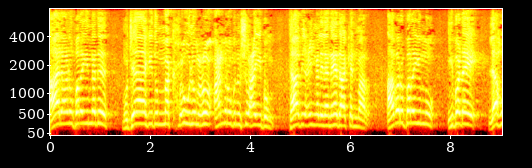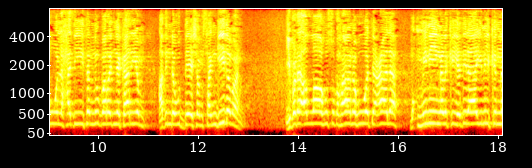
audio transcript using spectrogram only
ആരാണ് പറയുന്നത്? മുജാഹിദും നേതാക്കന്മാർ. അവർ പറയുന്നു ഇവിടെ ലഹുൽ ഹദീസ് എന്ന് പറഞ്ഞ കാര്യം അതിന്റെ ഉദ്ദേശം സംഗീതമാണ്. ഇവിടെ അള്ളാഹു സുബാനഹുവല മിനിങ്ങൾക്ക് എതിരായി നിൽക്കുന്ന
